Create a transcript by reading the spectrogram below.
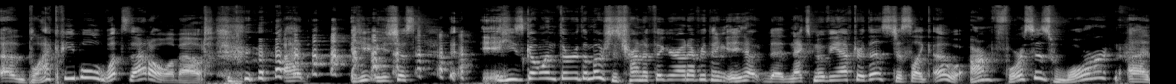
Uh, black people? What's that all about? Uh, he, he's just he's going through the motions trying to figure out everything you know the next movie after this just like oh armed forces war uh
